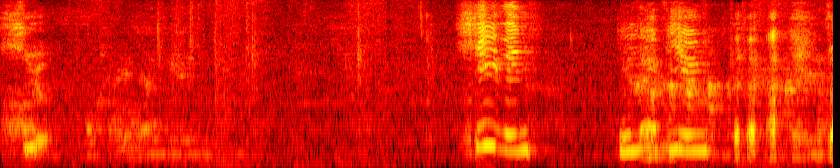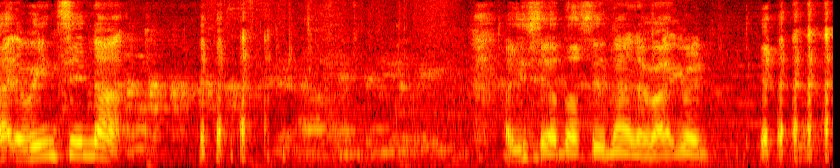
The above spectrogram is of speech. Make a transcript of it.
Stephen, Steven, we love you. That the wind saying that? I just heard her saying that in the background.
